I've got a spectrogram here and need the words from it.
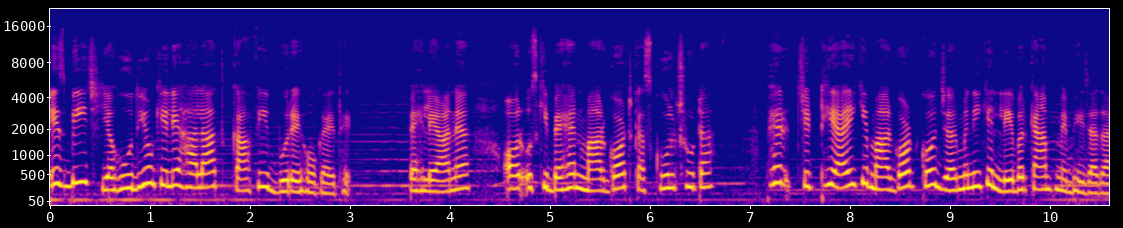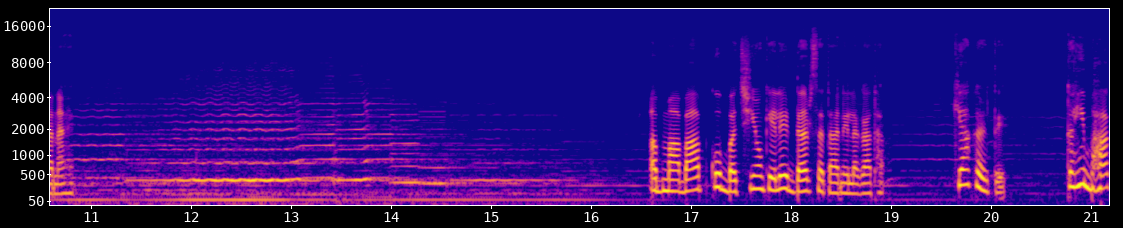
इस बीच यहूदियों के लिए हालात काफ़ी बुरे हो गए थे। पहले आने और उसकी बहन मार्गोट का स्कूल छूटा, फिर चिट्ठी आई कि मार्गोट को जर्मनी के लेबर कैंप में भेजा जाना है। अब माँ बाप को बच्चियों के लिए डर सताने लगा था। क्या करते? कहीं भाग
